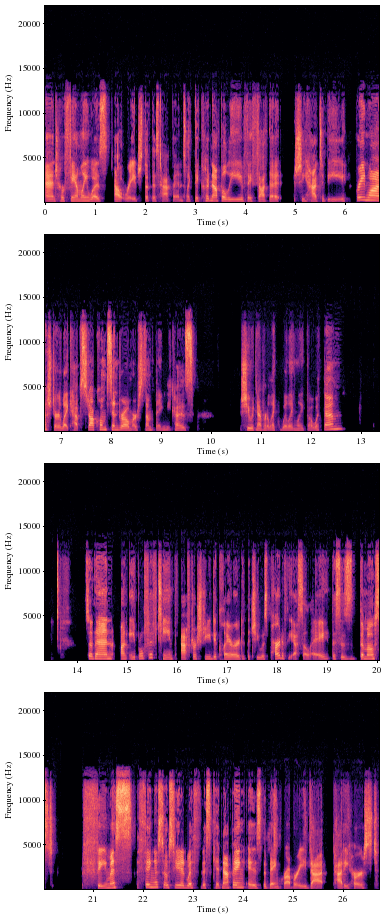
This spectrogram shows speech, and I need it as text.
And her family was outraged that this happened. Like they could not believe they thought that she had to be brainwashed or like have Stockholm syndrome or something because she would never like willingly go with them. So then on April 15th, after she declared that she was part of the SLA, this is the most famous thing associated with this kidnapping is the bank robbery that Patty Hearst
